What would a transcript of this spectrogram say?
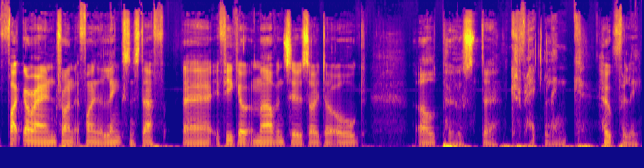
fuck around trying to find the links and stuff, uh, if you go to marvinsuicide.org, I'll post the correct link, hopefully.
